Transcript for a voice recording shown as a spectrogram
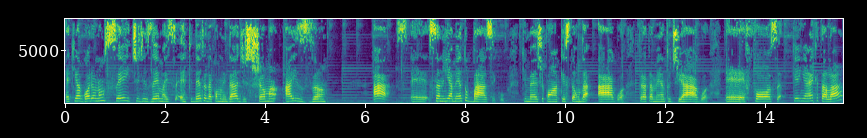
é que agora eu não sei te dizer, mas é que dentro da comunidade chama AISAN, a é, saneamento básico, que mexe com a questão da água, tratamento de água, é, fossa. Quem é que está lá?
